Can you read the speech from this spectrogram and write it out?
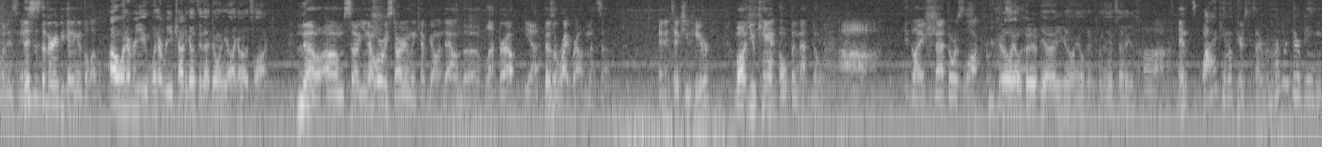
what is it? This is the very beginning of the level. Oh, whenever you whenever you try to go through that door and you're like, oh, it's locked. No, um, so you know where we started and we kept going down the left route? yeah, There's a right route and that's that. and it takes you here. Well, you can't open that door. Ah, It, like, that door's locked from You can only inside. open it. Yeah, you can only open it from the inside, I guess. ah. And why I came up here is because I remembered there being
